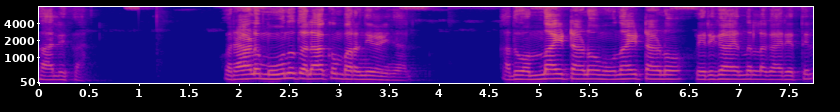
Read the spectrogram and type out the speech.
സാലിസ. ഒരാൾ മൂന്ന് തൊലാക്കും പറഞ്ഞു കഴിഞ്ഞാൽ അത് ഒന്നായിട്ടാണോ മൂന്നായിട്ടാണോ വരിക എന്നുള്ള കാര്യത്തിൽ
